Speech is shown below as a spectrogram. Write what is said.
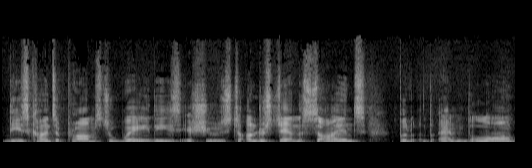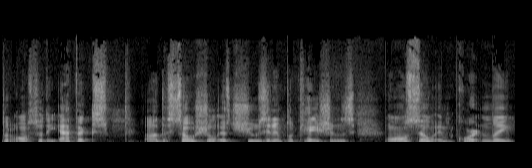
these kinds of problems, to weigh these issues, to understand the science, but and the law, but also the ethics, uh, the social issues and implications. Also, importantly,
